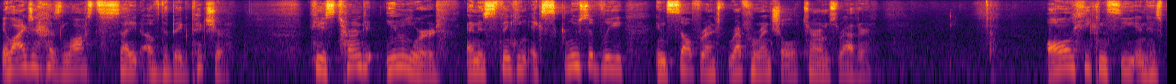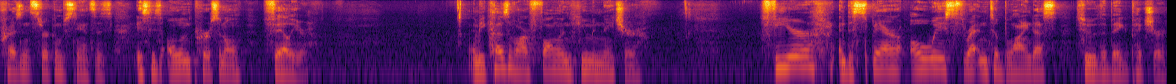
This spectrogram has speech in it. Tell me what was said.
Elijah has lost sight of the big picture. He has turned inward and is thinking exclusively in self referential terms, rather. All he can see in his present circumstances is his own personal failure. And because of our fallen human nature, fear and despair always threaten to blind us to the big picture.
